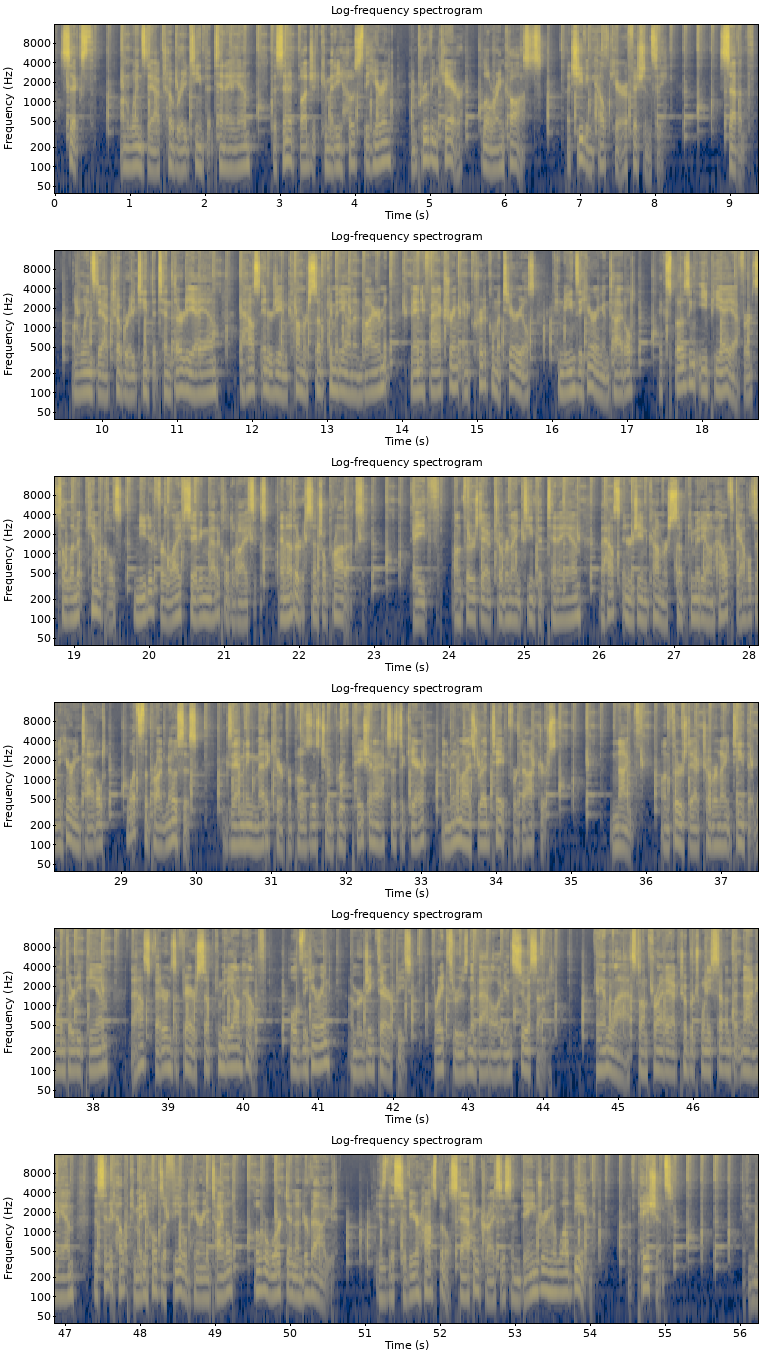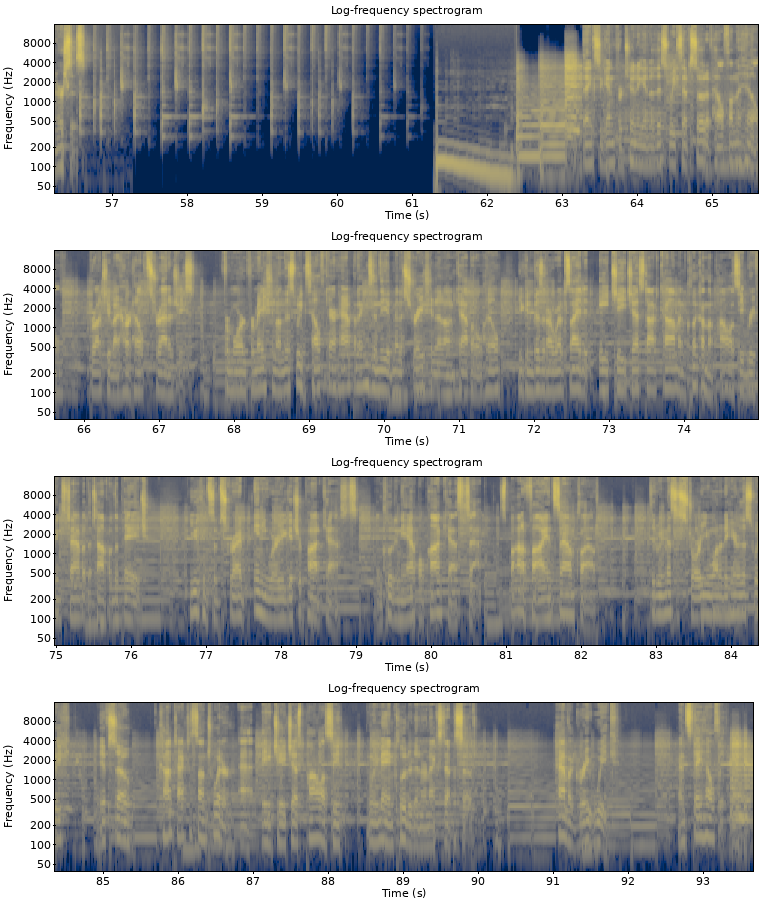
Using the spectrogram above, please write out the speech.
Sixth, on Wednesday, October 18th at 10 a.m., the Senate Budget Committee hosts the hearing Improving Care, Lowering Costs Achieving Healthcare Efficiency. 7th, on Wednesday, October 18th at 10:30 a.m., the House Energy and Commerce Subcommittee on Environment, Manufacturing, and Critical Materials convenes a hearing entitled Exposing EPA Efforts to Limit Chemicals Needed for Life-Saving Medical Devices and Other Essential Products. 8th, on Thursday, October 19th at 10 a.m., the House Energy and Commerce Subcommittee on Health gavels in a hearing titled What's the Prognosis? Examining Medicare proposals to improve patient access to care and minimize red tape for doctors. 9th, On Thursday, October 19th at 1:30 p.m., the House Veterans Affairs Subcommittee on Health holds the hearing Emerging Therapies: Breakthroughs in the Battle Against Suicide. And last, on Friday, October 27th at 9 a.m., the Senate Help Committee holds a field hearing titled Overworked and Undervalued. Is the severe hospital staffing crisis endangering the well being of patients and nurses? Thanks again for tuning into this week's episode of Health on the Hill, brought to you by Hart Health Strategies. For more information on this week's healthcare happenings in the administration and on Capitol Hill, you can visit our website at hhs.com and click on the Policy Briefings tab at the top of the page. You can subscribe anywhere you get your podcasts, including the Apple Podcasts app, Spotify, and SoundCloud. Did we miss a story you wanted to hear this week? If so, contact us on Twitter at HHS Policy, and we may include it in our next episode. Have a great week and stay healthy.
